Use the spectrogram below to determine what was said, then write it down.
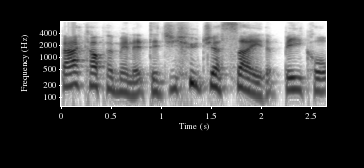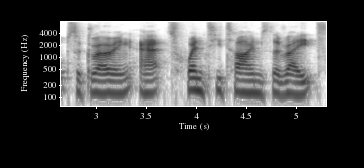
Back up a minute. Did you just say that B Corps are growing at 20 times the rate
